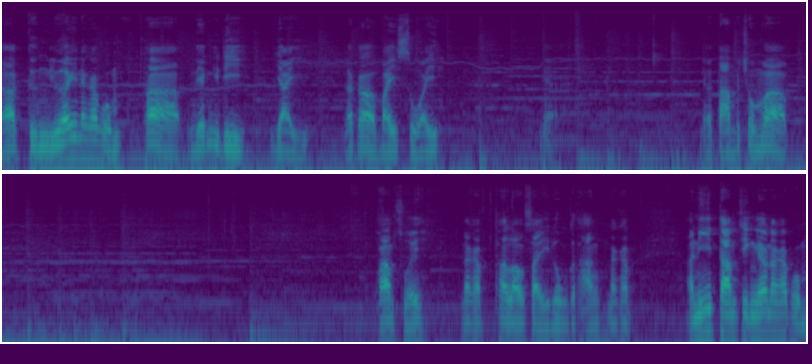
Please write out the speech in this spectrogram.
อ่ากึ่งเลื้อยนะครับผมถ้าเลี้ยงดีๆใหญ่แล้วก็ใบสวยเนี่ยเดี๋ยวตามไปชมว่า ความสวยนะครับ ถ้าเราใส่ลงกระถางนะครับ อันนี้ตามจริงแล้วนะครับผม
